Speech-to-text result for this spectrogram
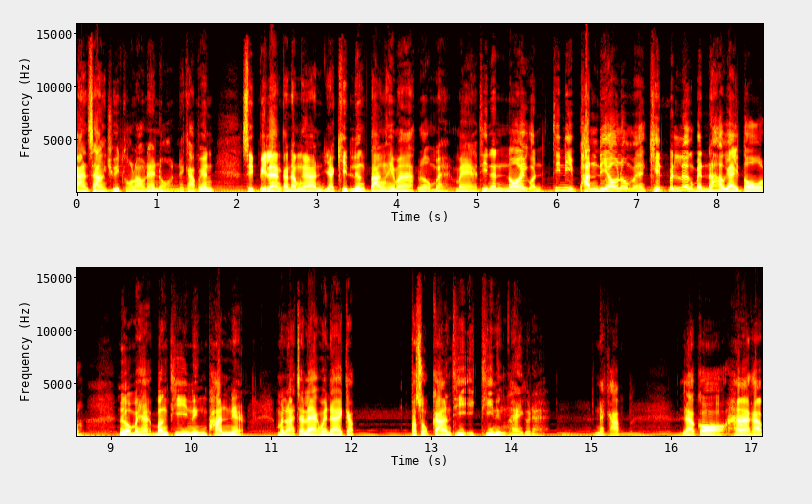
การสร้างชีวิตของเราแน่นอนนะครับเพราะฉะนั้นสิปีแรกการทำงานอย่าคิดเรื่องตังค์ให้มากเนอะไหมแม่ที่นั่นน้อยกว่าที่นี่พันเดียวเนอะไหมคิดเป็นเรื่องเป็นราวใหญ่โตเนอะไหมฮะบางที 1 0 0พันเนี่ยมันอาจจะแลกไม่ได้กับประสบการณ์ที่อีกที่หนึ่งให้ก็ได้นะครับ แล้วก็ 5 ครับ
